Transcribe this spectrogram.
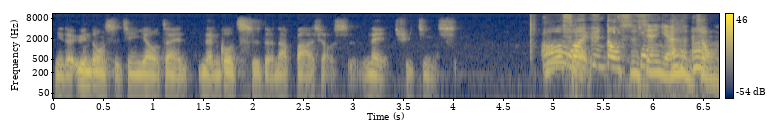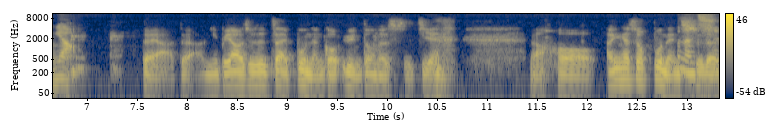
你的运动时间要在能够吃的那八小时内去进行。哦，所以运动时间也很重要。对啊，对啊，你不要就是在不能够运动的时间。然后啊，应该说不能吃的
